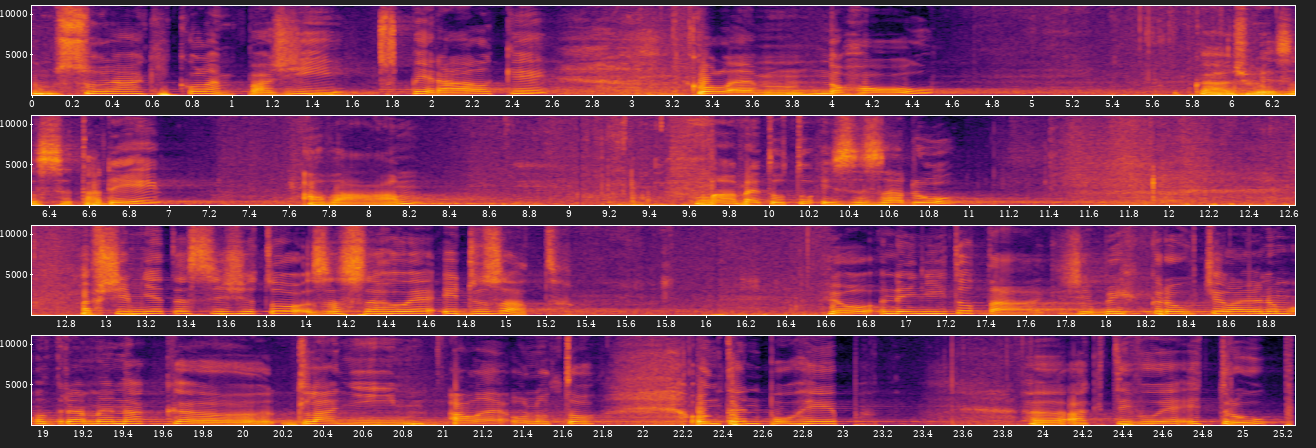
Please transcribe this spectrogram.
tam jsou nějaký kolem paží, spirálky, kolem nohou. Ukážu je zase tady. A vám. Máme to tu i zezadu. A všimněte si, že to zasahuje i dozad. Jo, není to tak, že bych kroutila jenom od ramena k eh, dlaním, ale ono to, on ten pohyb eh, aktivuje i trup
